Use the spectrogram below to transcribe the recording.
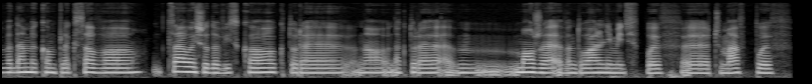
badamy kompleksowo całe środowisko, które no, na które może ewentualnie mieć wpływ, czy ma wpływ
